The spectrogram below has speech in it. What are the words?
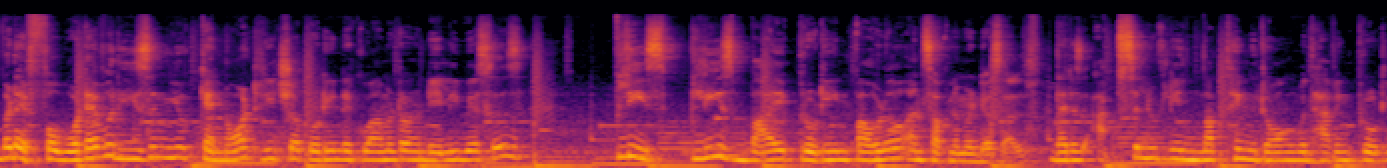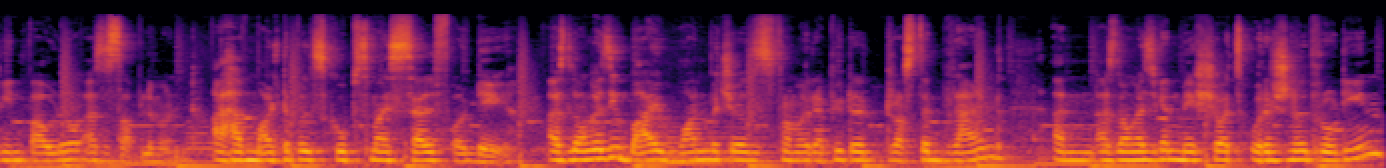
But if for whatever reason you cannot reach your protein requirement on a daily basis, please please buy protein powder and supplement yourself there is absolutely nothing wrong with having protein powder as a supplement i have multiple scoops myself a day as long as you buy one which is from a reputed trusted brand and as long as you can make sure it's original protein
